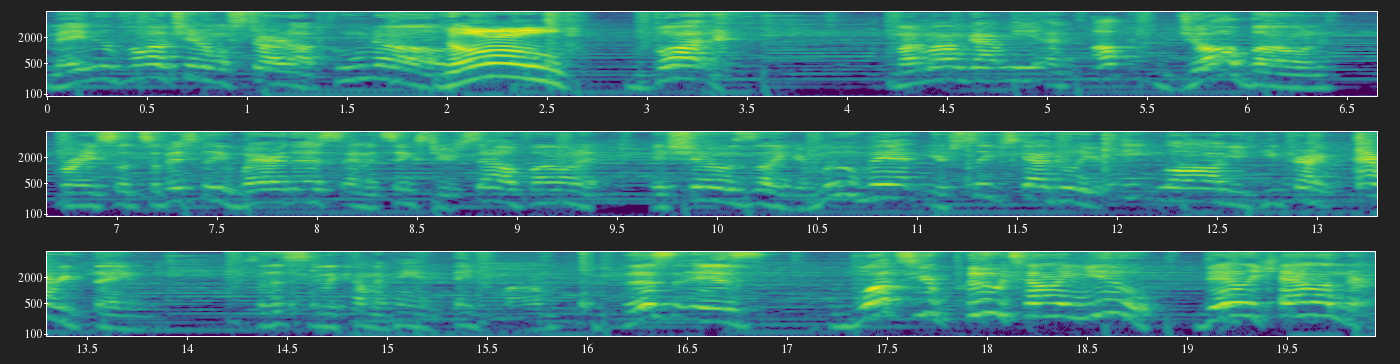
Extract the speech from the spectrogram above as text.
Maybe the vlog channel will start up. Who knows? No. But my mom got me an up jawbone bracelet. So basically, you wear this and it syncs to your cell phone. It, it shows like your movement, your sleep schedule, your eat log. You keep track of everything. So this is gonna come in handy. Thank you, mom. This is what's your poo telling you daily calendar.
